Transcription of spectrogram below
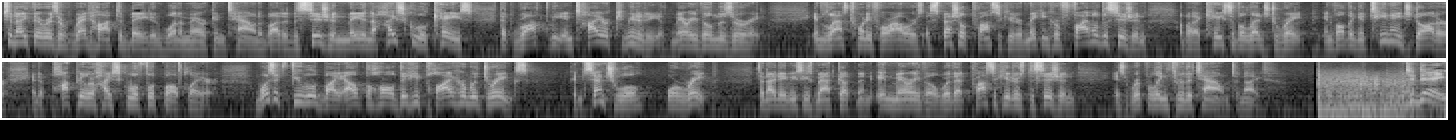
Tonight, there is a red hot debate in one American town about a decision made in a high school case that rocked the entire community of Maryville, Missouri. In the last 24 hours, a special prosecutor making her final decision about a case of alleged rape involving a teenage daughter and a popular high school football player. Was it fueled by alcohol? Did he ply her with drinks? Consensual or rape? Tonight, ABC's Matt Gutman in Maryville, where that prosecutor's decision is rippling through the town tonight. Today,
